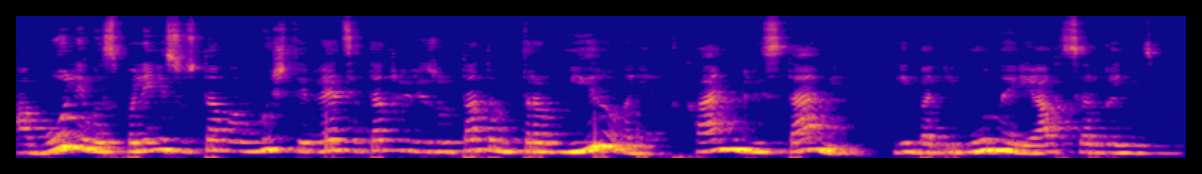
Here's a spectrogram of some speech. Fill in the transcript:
А боли и воспаление суставов мышц является также результатом травмирования ткани глистами, либо иммунной реакции организма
